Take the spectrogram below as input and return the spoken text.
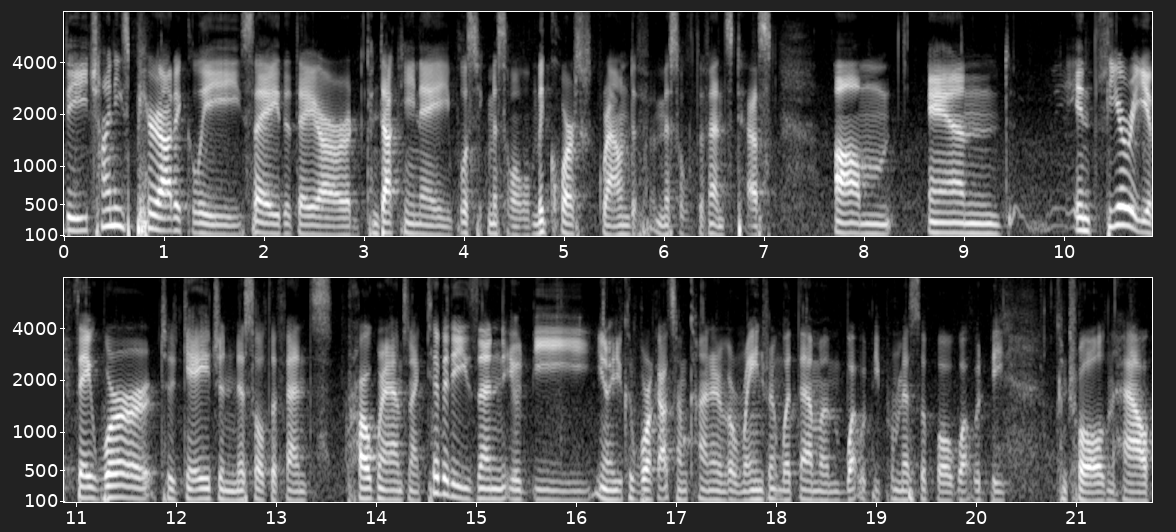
the Chinese periodically say that they are conducting a ballistic missile mid-course ground def- missile defense test, um, and in theory, if they were to engage in missile defense programs and activities, then it would be, you know, you could work out some kind of arrangement with them on what would be permissible, what would be controlled, and how.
